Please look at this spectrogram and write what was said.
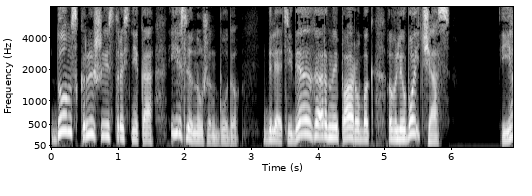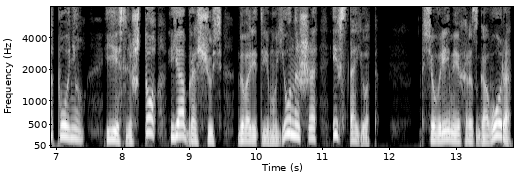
Дом с крышей из тростника, если нужен буду. Для тебя, гарный парубок, в любой час. Я понял. «Если что, я обращусь», — говорит ему юноша и встает. Все время их разговора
